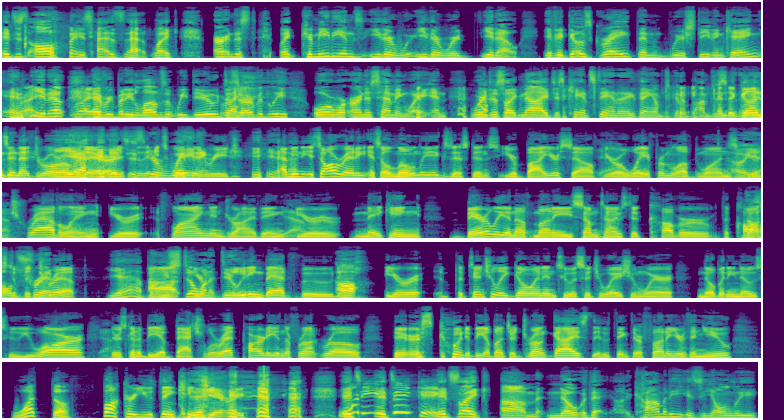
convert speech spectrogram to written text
it just always has that like earnest like comedians either either we're you know if it goes great then we're Stephen King and Right, you know right. everybody loves what we do deservedly or we're Ernest Hemingway and we're just like nah I just can't stand anything I'm just gonna I'm just and the guns in it." that drawer Yeah, over there. It's, It's, just, it's within reach. Yeah. I mean, it's already it's a lonely existence. You're by yourself. You're away from loved ones. Oh, you're yeah. traveling. You're flying and driving. Yeah. You're making barely enough money sometimes to cover the cost whole of the trip. trip. yeah, but you Uh, still want to do it. eating it. bad food. Oh, you're potentially going into a situation where nobody knows who you are. Yeah. There's going to be a bachelorette party in the front row. There's going to be a bunch of drunk guys who think they're funnier than you. What the fuck are you thinking, Jerry? what are you it's, thinking? It's like um no the, uh, comedy is the only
